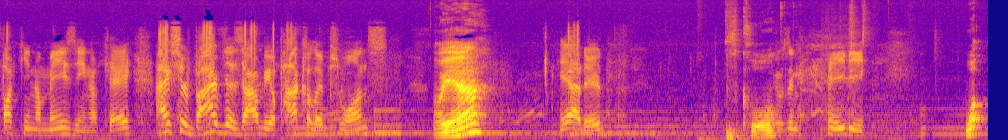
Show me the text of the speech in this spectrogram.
fucking amazing, okay? I survived the zombie apocalypse once. Oh, yeah? Yeah, dude. It's cool. It was in Haiti. What?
